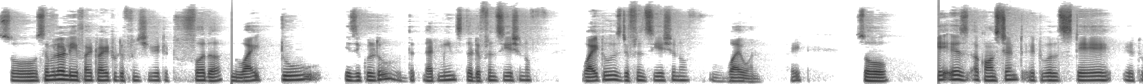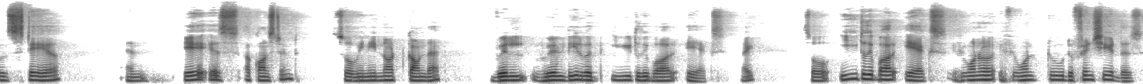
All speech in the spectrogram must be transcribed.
So similarly, if I try to differentiate it further, y2 is equal to, th that means the differentiation of y2 is differentiation of y1, right? So a is a constant, it will stay, it will stay here and a is a constant, so we need not count that. We'll, we'll deal with e to the power ax, right? So e to the power ax, if you want to if you want to differentiate this,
